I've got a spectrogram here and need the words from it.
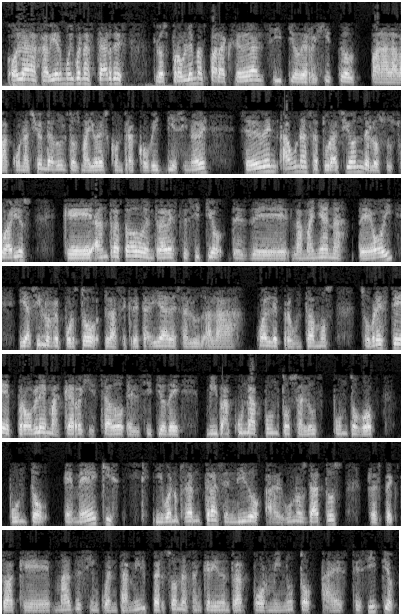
Hola Javier, muy buenas tardes. Los problemas para acceder al sitio de registro para la vacunación de adultos mayores contra COVID-19 se deben a una saturación de los usuarios que han tratado de entrar a este sitio desde la mañana de hoy y así lo reportó la Secretaría de Salud a la cual le preguntamos sobre este problema que ha registrado el sitio de mivacuna.salud.gov.mx y bueno, pues han trascendido algunos datos respecto a que más de 50 mil personas han querido entrar por minuto a este sitio,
